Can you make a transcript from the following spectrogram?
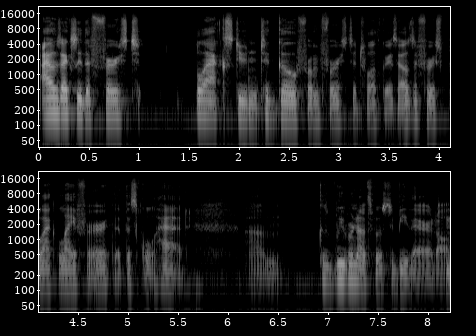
I was actually the first black student to go from first to 12th grade. So I was the first black lifer that the school had because we were not supposed to be there at all.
